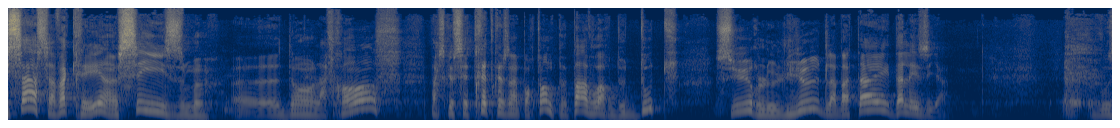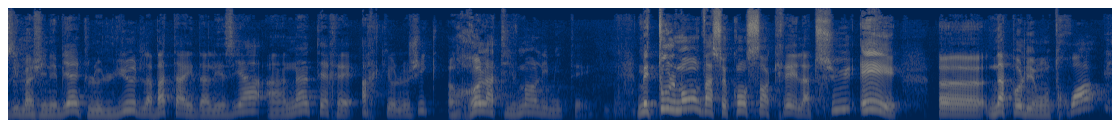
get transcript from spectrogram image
ça, ça va créer un séisme euh, dans la France, parce que c'est très très important, on ne peut pas avoir de doute sur le lieu de la bataille d'Alésia. Euh, vous imaginez bien que le lieu de la bataille d'Alésia a un intérêt archéologique relativement limité. Mais tout le monde va se consacrer là-dessus et euh, Napoléon III,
